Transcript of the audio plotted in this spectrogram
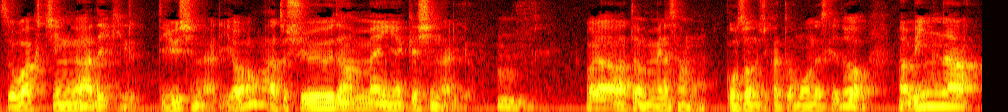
そうワクチンができるっていうシナリオ。あと集団免疫シナリオ。Mm. これは多分皆さんもご存知かと思うんですけど、まあ、みんな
